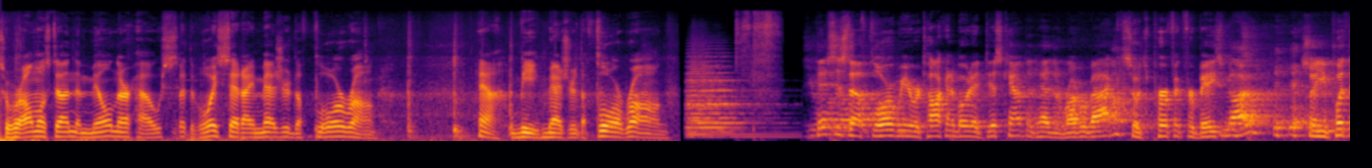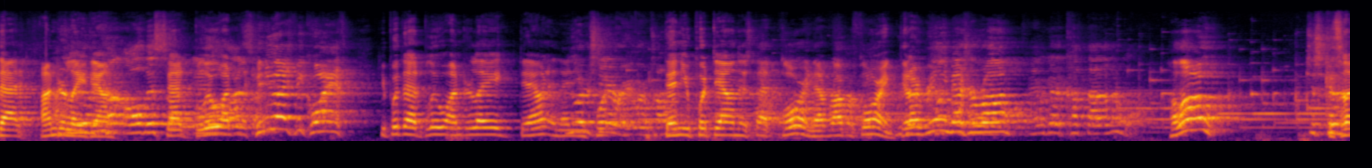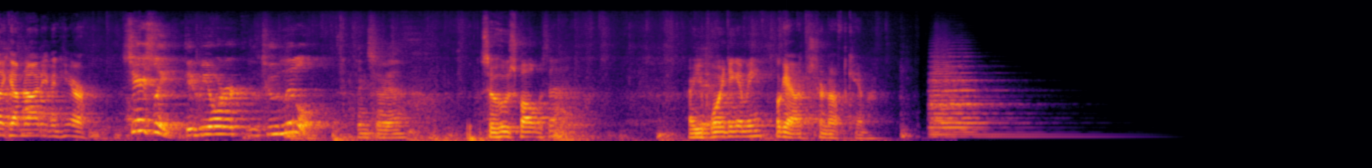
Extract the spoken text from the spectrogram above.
So we're almost done the Milner house, but the boy said I measured the floor wrong. Yeah, me measure the floor wrong. This is the floor we were talking about at discount that had the rubber back, so it's perfect for basements. So you put that underlay down, all this that blue underlay. Can you guys be quiet? You put that blue underlay down, and then You you, put right, then you put down this that flooring, that rubber flooring. Did I really measure wrong? And we gotta cut that other wall. Hello? Just cause It's like I'm not even here. Seriously, did we order too little? I think so, yeah. So whose fault was that? Are you pointing at me? Okay, I'll just turn off the camera.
